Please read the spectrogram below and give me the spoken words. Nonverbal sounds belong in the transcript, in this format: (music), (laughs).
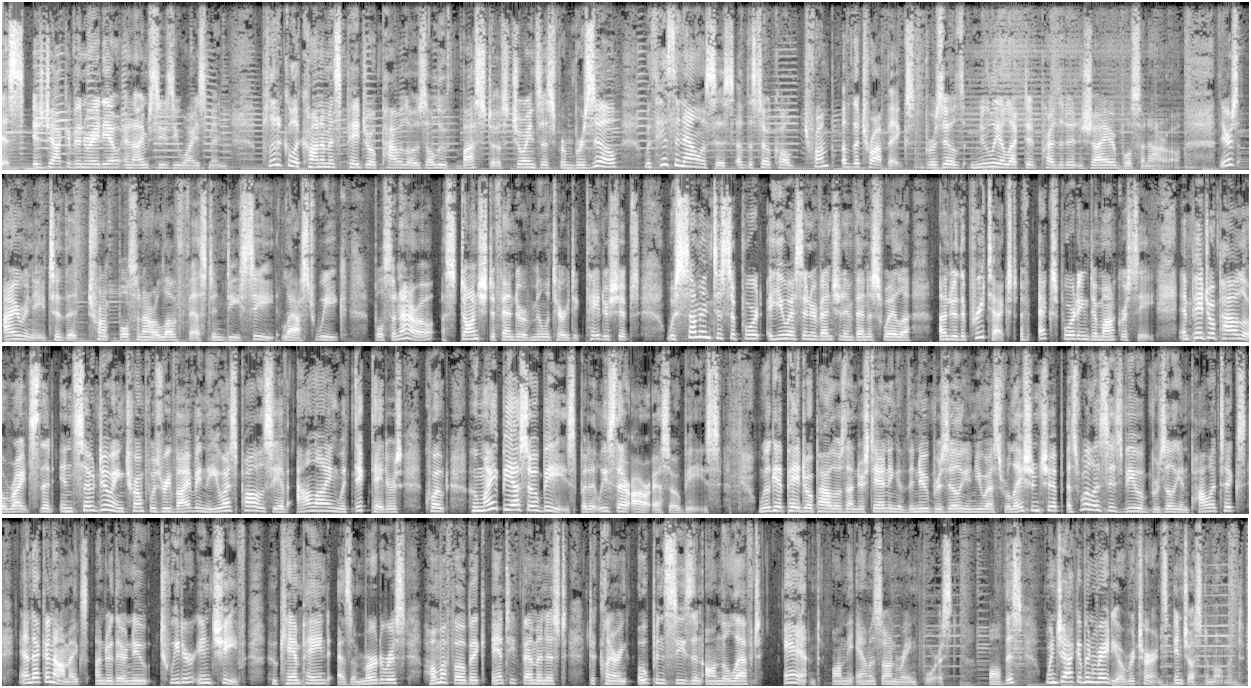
This is Jacobin Radio, and I'm Susie Weissman. Political economist Pedro Paulo Zahluth Bastos joins us from Brazil with his analysis of the so called Trump of the Tropics, Brazil's newly elected President Jair Bolsonaro. There's irony to the Trump Bolsonaro love fest in D.C. last week. Bolsonaro, a staunch defender of military dictatorships, was summoned to support a U.S. intervention in Venezuela under the pretext of exporting democracy. And Pedro Paulo writes that in so doing, Trump was reviving the U.S. policy of allying with dictators, quote, who might be SOBs, but at least there are SOBs. We'll get Pedro Paulo's understanding of the new Brazilian U.S. relationship, as well as his view of Brazilian politics and economics under their new tweeter in chief, who campaigned as a murderous, homophobic, anti feminist, declaring open season on the left and on the Amazon rainforest. All this when Jacobin Radio returns in just a moment.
